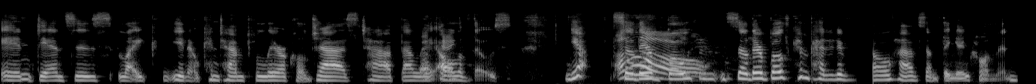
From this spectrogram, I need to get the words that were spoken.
in dances like, you know, contemporary, lyrical, jazz, tap, ballet, okay. all of those. Yeah so oh. they're both oh. so they're both competitive all have something in common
